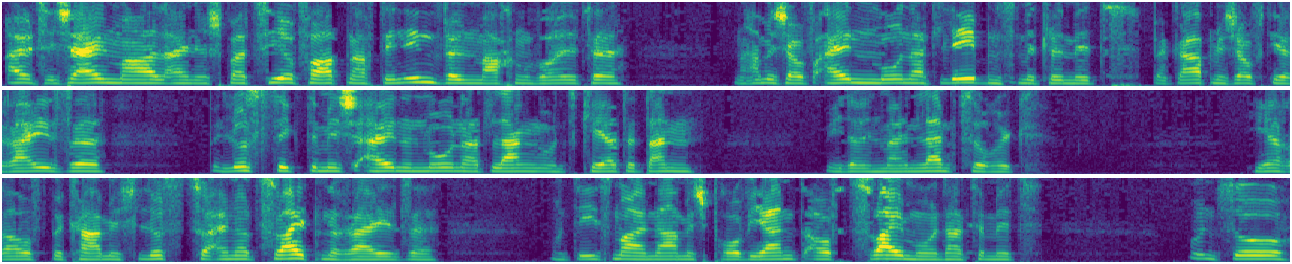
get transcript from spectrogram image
Als ich einmal eine Spazierfahrt nach den Inseln machen wollte, nahm ich auf einen Monat Lebensmittel mit, begab mich auf die Reise, belustigte mich einen Monat lang und kehrte dann wieder in mein Land zurück. Hierauf bekam ich Lust zu einer zweiten Reise, und diesmal nahm ich Proviant auf zwei Monate mit. Und so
